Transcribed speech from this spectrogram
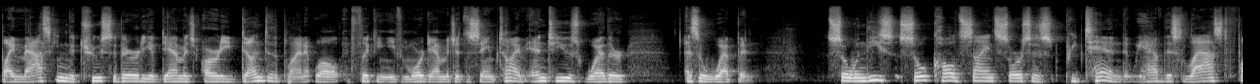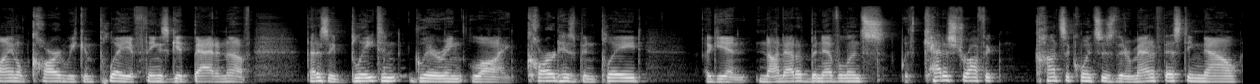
by masking the true severity of damage already done to the planet while inflicting even more damage at the same time, and to use weather as a weapon. So, when these so called science sources pretend that we have this last final card we can play if things get bad enough, that is a blatant, glaring lie. Card has been played, again, not out of benevolence, with catastrophic consequences that are manifesting now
